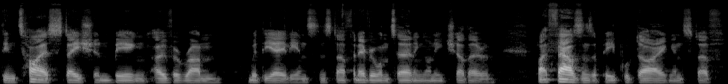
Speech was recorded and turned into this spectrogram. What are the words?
the entire station being overrun with the aliens and stuff, and everyone turning on each other, and like thousands of people dying and stuff.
